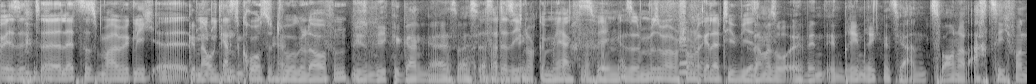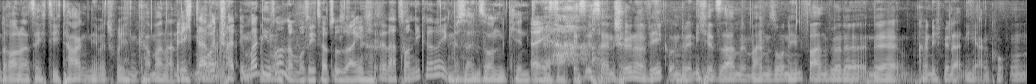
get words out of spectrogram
wir sind äh, letztes Mal wirklich äh, Genau die, die ganz diesen- große Tour gelaufen. Diesen Weg gegangen, ja, das weiß ich Das hat er sich noch gemerkt, deswegen. Also müssen wir schon relativieren. Sagen wir so, äh, wenn in Bremen regnet es ja an 280 von 360 Tagen, dementsprechend kann man an Wenn ich da bin, scheint immer die Sonne, muss ich dazu sagen. Ich, da hat es noch nie Du geregnet. bist ein Sonnenkind. Ja. Es ist ein schöner Weg und wenn ich jetzt da mit meinem Sohn hinfahren würde, der könnte ich mir das nicht angucken,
